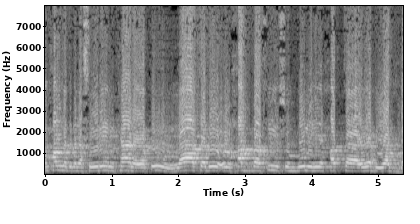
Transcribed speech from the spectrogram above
محمد بن سيرين كان يقول لا تبيع الحب في سنبله حتى يبيض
